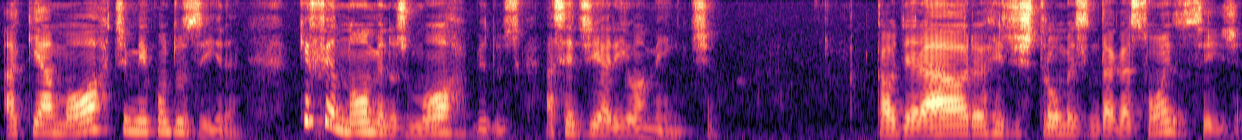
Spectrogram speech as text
a que a morte me conduzira, que fenômenos mórbidos assediariam a mente? Calderara registrou umas indagações, ou seja,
